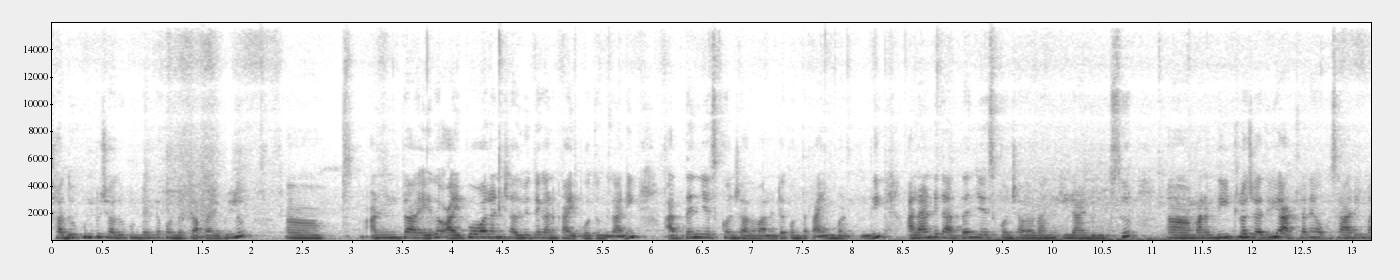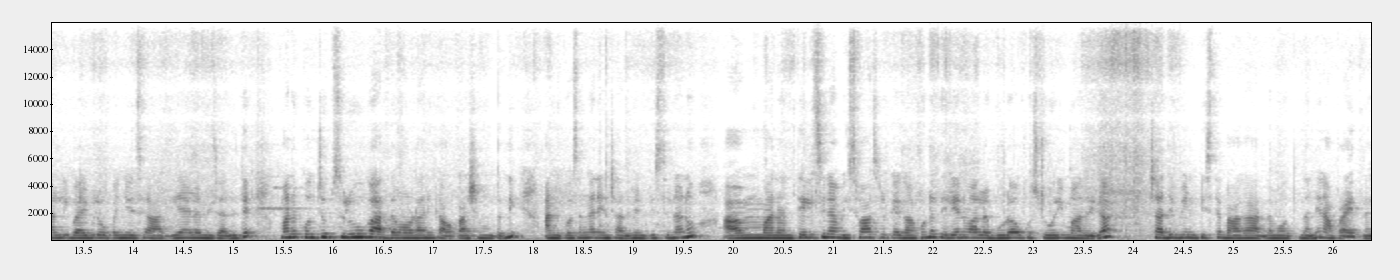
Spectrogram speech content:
చదువుకుంటూ చదువుకుంటే కొందరికి ఆ బైబిల్ అంత ఏదో అయిపోవాలని చదివితే కనుక అయిపోతుంది కానీ అర్థం చేసుకొని చదవాలంటే కొంత టైం పడుతుంది. అలాంటిది అర్థం చేసుకొని చదవడానికి ఇలాంటి బుక్స్ మనం దీంట్లో చదివి అట్లనే ఒకసారి మళ్ళీ బైబిల్ ఓపెన్ చేసి ఆ అధ్యాయాలన్నీ చదివితే మనకు కొంచెం సులువుగా అర్థం అవడానికి అవకాశం ఉంటుంది. అందుకోసంగా నేను చదివి వినిపిస్తున్నాను మనం తెలిసిన విశ్వాసులకే కాకుండా తెలియని వాళ్ళకు కూడా ఒక స్టోరీ మాదిరిగా చదివి వినిపిస్తే బాగా అర్థమవుతుందని నా ప్రయత్నం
